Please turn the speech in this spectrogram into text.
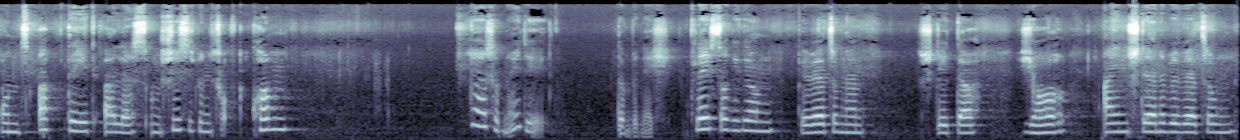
Und Update alles. Und schließlich bin ich drauf gekommen. Ja, ich habe eine Idee. Dann bin ich Play Store gegangen. Bewertungen. Steht da. Ja, ein Sterne Bewertung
